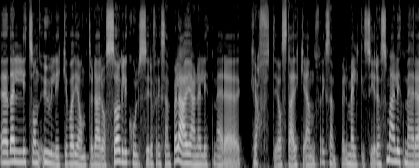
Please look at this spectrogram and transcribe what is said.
Eh, det er litt sånn ulike varianter der også. Glykolsyre f.eks. er jo gjerne litt mer eh, kraftig og sterk enn f.eks. melkesyre, som er litt mer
